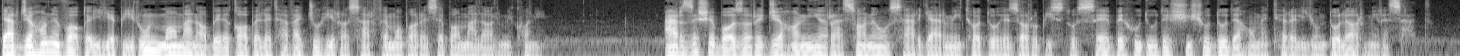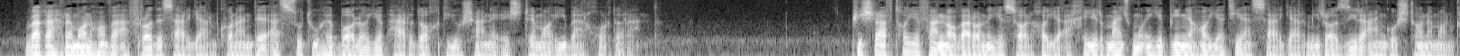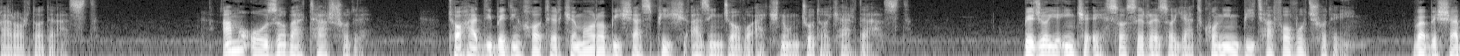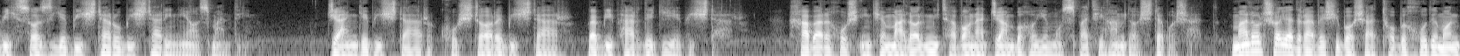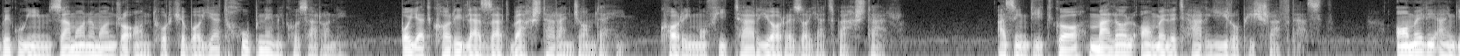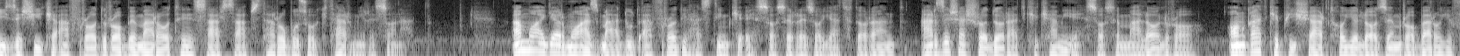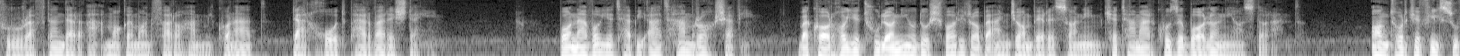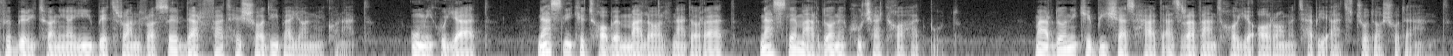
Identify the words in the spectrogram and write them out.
در جهان واقعی بیرون ما منابع قابل توجهی را صرف مبارزه با ملال می کنیم. ارزش بازار جهانی رسانه و سرگرمی تا 2023 به حدود 6 و تریلیون دلار می رسد و قهرمانها و افراد سرگرم کننده از سطوح بالای پرداختی و شن اجتماعی برخوردارند. پیشرفت های فناورانه سالهای اخیر مجموعه بینهایتی از سرگرمی را زیر انگشتانمان قرار داده است. اما اوضاع بدتر شده. تا حدی بدین خاطر که ما را بیش از پیش از اینجا و اکنون جدا کرده است. به جای اینکه احساس رضایت کنیم بی تفاوت شده ایم و به شبیه سازی بیشتر و بیشتری نیازمندیم. جنگ بیشتر، کشتار بیشتر و بیپردگی بیشتر. خبر خوش این که ملال می‌تواند جنبه های مثبتی هم داشته باشد. ملال شاید روشی باشد تا به خودمان بگوییم زمانمان را آنطور که باید خوب نمیگذرانیم. باید کاری لذت بخشتر انجام دهیم. کاری مفیدتر یا رضایت بخشتر. از این دیدگاه ملال عامل تغییر و پیشرفت است. عاملی انگیزشی که افراد را به مراتع سرسبزتر و بزرگتر میرساند. اما اگر ما از معدود افرادی هستیم که احساس رضایت دارند ارزشش را دارد که کمی احساس ملال را آنقدر که پیش های لازم را برای فرو رفتن در اعماقمان فراهم می کند در خود پرورش دهیم با نوای طبیعت همراه شویم و کارهای طولانی و دشواری را به انجام برسانیم که تمرکز بالا نیاز دارند. آنطور که فیلسوف بریتانیایی بتران راسل در فتح شادی بیان می کند او می‌گوید نسلی که تاب ملال ندارد نسل مردان کوچک خواهد بود. مردانی که بیش از حد از روندهای آرام طبیعت جدا شده اند.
